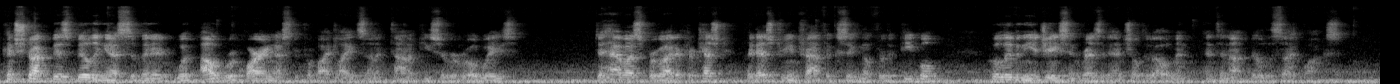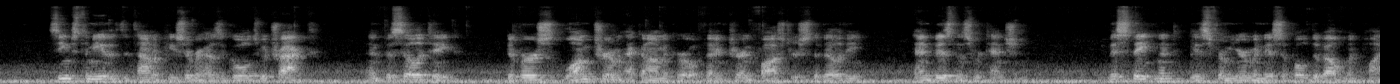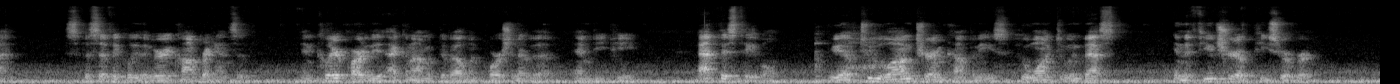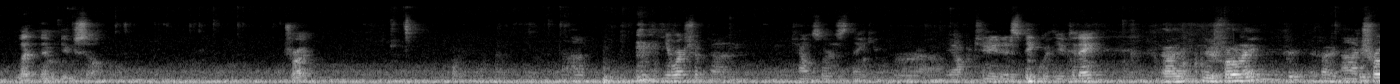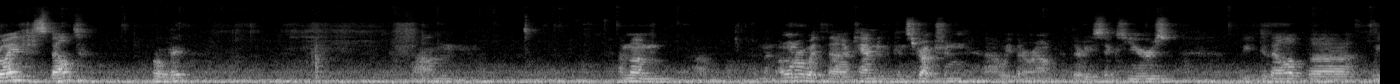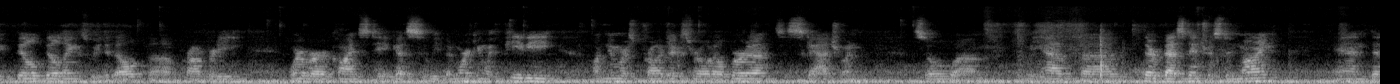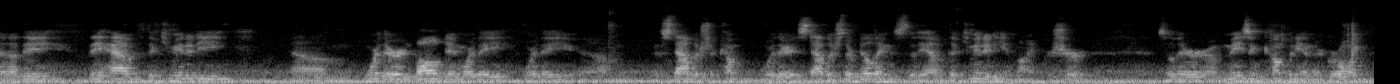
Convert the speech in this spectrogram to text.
construct this building as submitted without requiring us to provide lights on a town of Peace River roadways, to have us provide a pedestrian, traffic signal for the people who live in the adjacent residential development, and to not build the sidewalks. It Seems to me that the town of Peace River has a goal to attract and facilitate diverse, long-term economic growth that in turn fosters stability and business retention. This statement is from your municipal development plan, specifically the very comprehensive and clear part of the economic development portion of the MDP. At this table, we have two long-term companies who want to invest in the future of Peace River. Let them do so. Troy? Your worship and councilors, thank you for uh, the opportunity to speak with you today. Uh, Your full name? if I- Uh, Troy Spelt, Okay. um, I'm a- I'm an owner with uh, Camden Construction. Uh, We've been around for 36 years. We develop, uh, we build buildings, we develop uh, property wherever our clients take us. We've been working with Peavey on numerous projects throughout Alberta, Saskatchewan. So um, we have uh, their best interest in mind, and uh, they, they have the community um, where they're involved in, where they, where they um, establish a com, where they establish their buildings, they have the community in mind for sure. So they're an amazing company and they're growing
